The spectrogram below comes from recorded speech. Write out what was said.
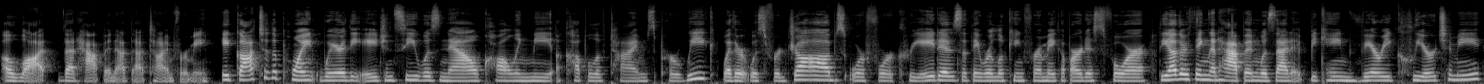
a lot that happened at that time for me. It got to the point where the agency was now calling me a couple of times per week, whether it was for jobs or for creative creatives that they were looking for a makeup artist for. The other thing that happened was that it became very clear to me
